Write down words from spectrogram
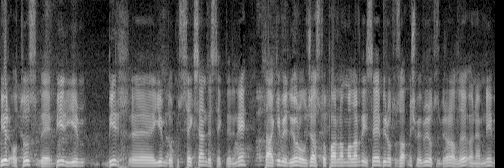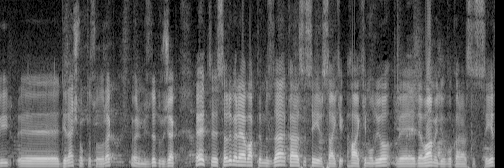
1.30 ve 1.20 1.29.80 desteklerini takip ediyor olacağız. Toparlanmalarda ise 1.30.60 ve 1.31 aralığı önemli bir e, direnç noktası olarak önümüzde duracak. Evet e, sarı belaya baktığımızda kararsız seyir hakim oluyor ve devam ediyor bu kararsız seyir.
